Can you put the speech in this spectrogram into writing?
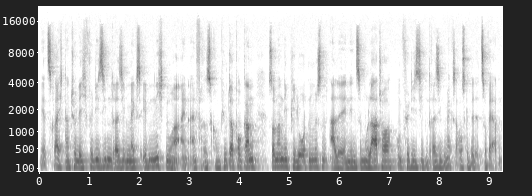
jetzt reicht natürlich für die 737 MAX eben nicht nur ein einfaches Computerprogramm, sondern die Piloten müssen alle in den Simulator, um für die 737 MAX ausgebildet zu werden.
